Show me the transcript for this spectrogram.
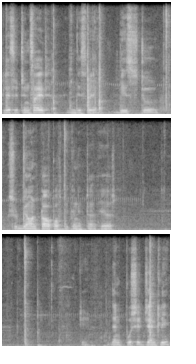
Place it inside in this way. These two should be on top of the connector here. Okay. Then push it gently.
